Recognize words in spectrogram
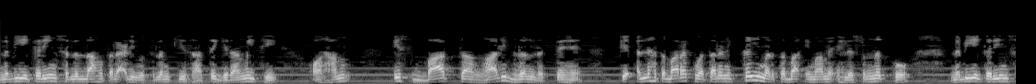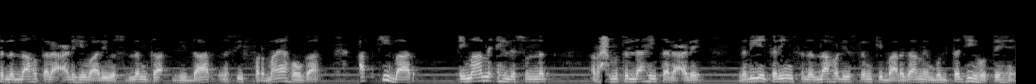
نبی کریم صلی اللہ تعالی علیہ وسلم کی ذات گرامی تھی۔ اور ہم اس بات کا غالب زن رکھتے ہیں کہ اللہ تبارک و تعالی نے کئی مرتبہ امام اہل سنت کو نبی کریم صلی اللہ تعالی علیہ وآلہ وسلم کا دیدار نصیب فرمایا ہوگا۔ اب کی بار امام اہل سنت رحمت اللہ تعالی علیہ نبی کریم صلی اللہ علیہ وسلم کی بارگاہ میں ملتجی ہوتے ہیں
